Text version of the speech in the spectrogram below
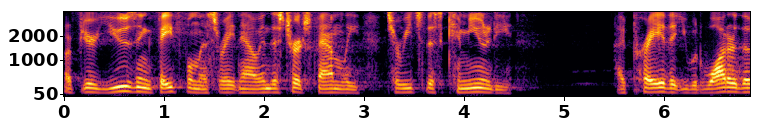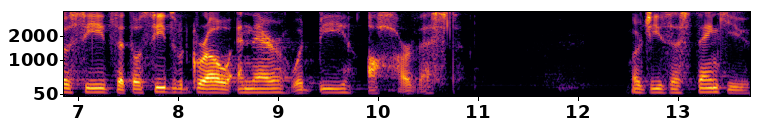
or if you're using faithfulness right now in this church family to reach this community, I pray that you would water those seeds, that those seeds would grow, and there would be a harvest. Lord Jesus, thank you.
